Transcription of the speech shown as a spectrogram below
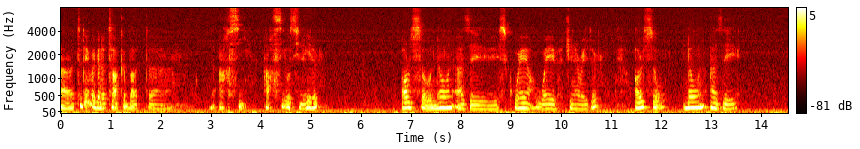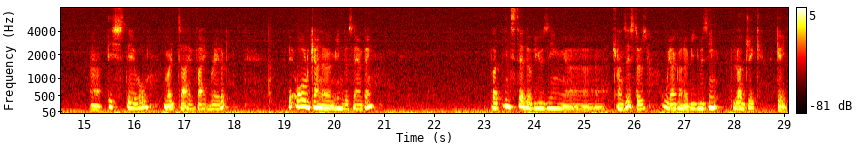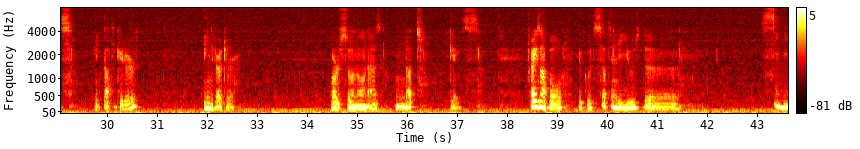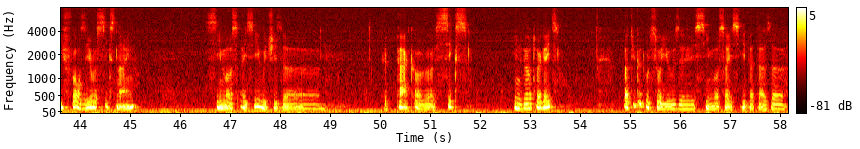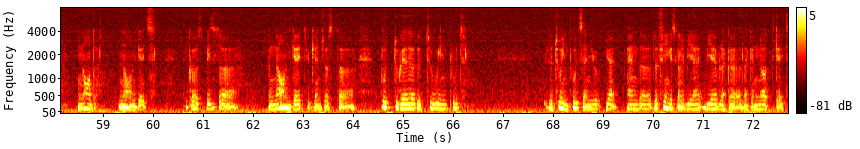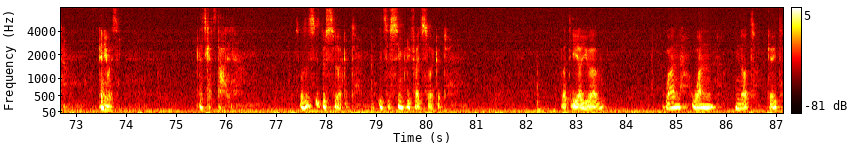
Uh, today we're going to talk about uh, the RC, RC oscillator, also known as a square wave generator, also known as a uh, astable multi-vibrator. They all kind of mean the same thing, but instead of using uh, transistors, we are going to be using logic gates in particular inverter also known as NOT gates. For example you could certainly use the CD4069 CMOS IC which is a, a pack of uh, six inverter gates. But you could also use a CMOS IC that has a NOT NAND gates because with uh, a NAND gate you can just uh, put together the two input the two inputs and you and uh, the thing is going to be behave like a like a NOT gate. Anyways let's get started. So this is the circuit. It's a simplified circuit. But here you have one one NOT gate.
